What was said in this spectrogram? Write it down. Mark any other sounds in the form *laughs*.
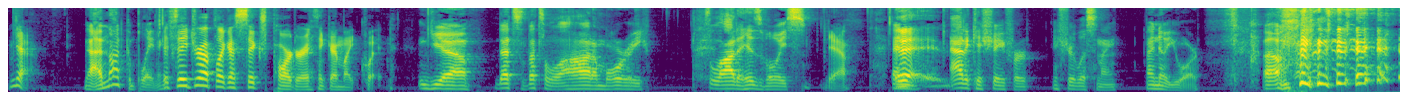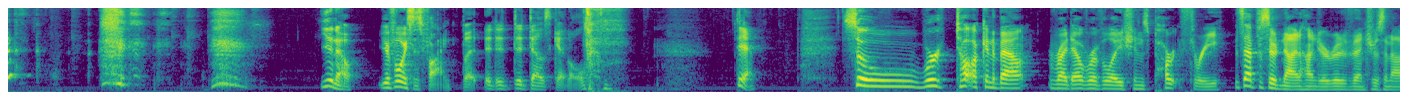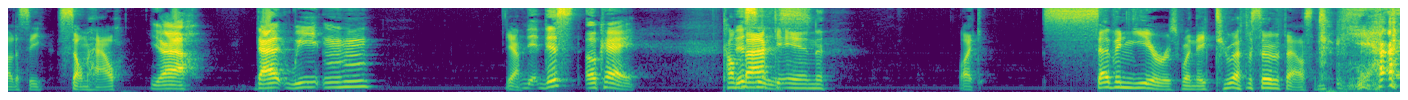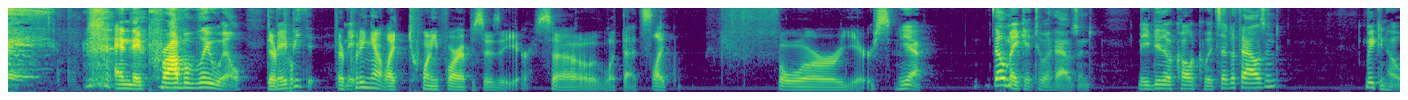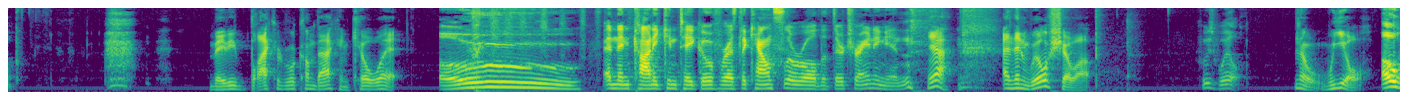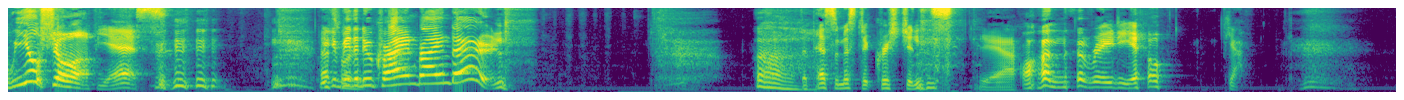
Yeah. I'm not complaining. If they drop like a six parter, I think I might quit. Yeah, that's that's a lot of Morrie. It's a lot of his voice. Yeah. And Uh, Atticus Shaffer, if you're listening, I know you are. Um, *laughs* you know, your voice is fine, but it, it, it does get old. *laughs* Yeah. So we're talking about Rydell Revelations Part 3. It's episode 900 of Adventures in Odyssey, somehow. yeah, that we. Mm-hmm. Yeah. This okay. Come This back is- in like seven years when they do episode a 1000. *laughs* Yeah, and they probably will. They're, Maybe pu- they're may- putting out like 24 episodes a year. So what that's like four years. Yeah, they'll make it to a thousand. Maybe they'll call it quits at a thousand. We can hope. *gasps* Maybe Blackgaard will come back and kill Whit. Oh. And then Connie can take over as the counselor role that they're training in. Yeah. And then we'll show up. Who's Will? No, Wheel. Oh, we'll show up. Yes. *laughs* we could be what- the new crying Brian Dern. *sighs* the pessimistic Christians *laughs* Yeah. on the radio. Yeah.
